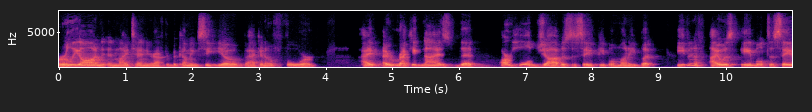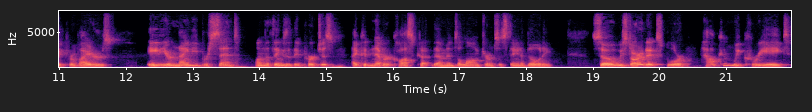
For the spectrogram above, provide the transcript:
early on in my tenure after becoming CEO back in 04, I, I recognize that our whole job is to save people money, but even if I was able to save providers 80 or 90% on the things that they purchase, I could never cost cut them into long term sustainability. So we started to explore how can we create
